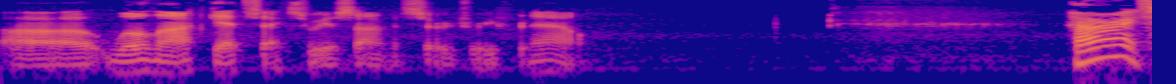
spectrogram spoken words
uh, will not get sex reassignment surgery for now. All right,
